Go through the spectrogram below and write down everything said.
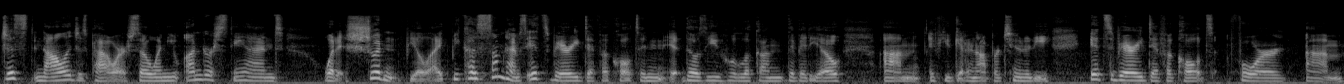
just knowledge is power so when you understand what it shouldn't feel like because sometimes it's very difficult and it, those of you who look on the video um, if you get an opportunity it's very difficult for um,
